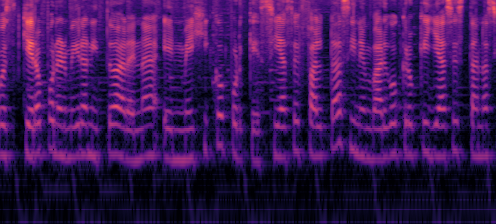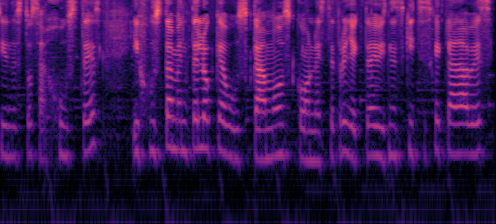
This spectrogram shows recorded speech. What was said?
pues quiero poner mi granito de arena en México porque sí hace falta, sin embargo creo que ya se están haciendo estos ajustes y justamente lo que buscamos con este proyecto de Business Kids es que cada vez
